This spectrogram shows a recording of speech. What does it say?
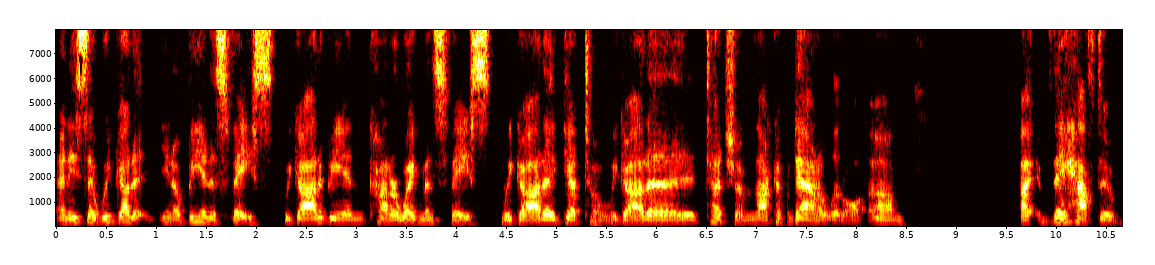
And he said, We've got to, you know, be in his face. We got to be in Conner Weigman's face. We got to get to him. We got to touch him, knock him down a little. Um, I, they have to.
